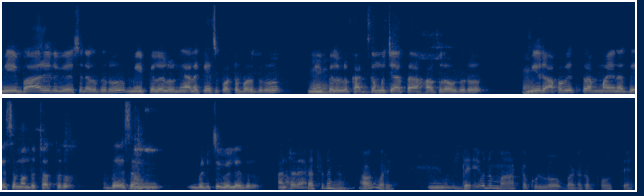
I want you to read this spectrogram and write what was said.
మీ భార్యలు వేసులగుదురు మీ పిల్లలు నేలకేసి కొట్టబడుదురు మీ. పిల్లలు ఖడ్గము చేత హతులవుదురు. మీరు అపవిత్రమైన దేశమందు చత్తురు దేశం విడిచి వెళ్ళేదురు అంటాడు. ఖచ్చితంగా అవును మరి. దేవుని మాటకు లోబడకపోతే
